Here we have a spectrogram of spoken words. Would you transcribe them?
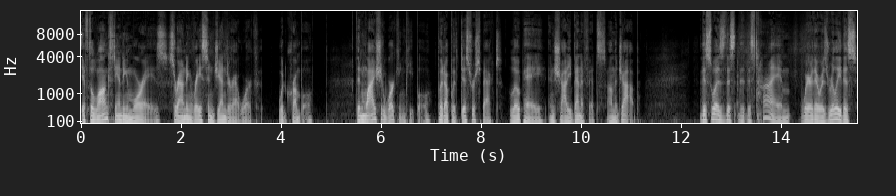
If the long standing mores surrounding race and gender at work would crumble, then why should working people put up with disrespect, low pay, and shoddy benefits on the job? This was this this time where there was really this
